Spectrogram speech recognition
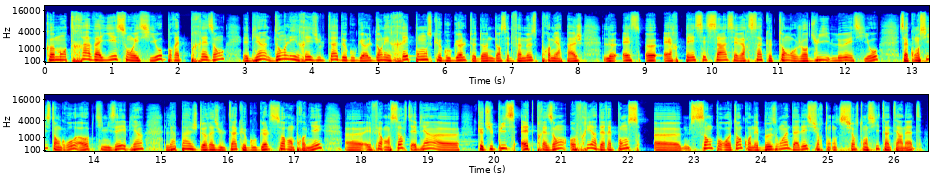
Comment travailler son SEO pour être présent eh bien, dans les résultats de Google, dans les réponses que Google te donne dans cette fameuse première page, le SERP. C'est ça, c'est vers ça que tend aujourd'hui le SEO. Ça consiste en gros à optimiser eh bien, la page de résultats que Google sort en premier euh, et faire en sorte eh bien, euh, que tu puisses être présent, offrir des réponses euh, sans pour autant qu'on ait besoin d'aller sur ton site internet.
